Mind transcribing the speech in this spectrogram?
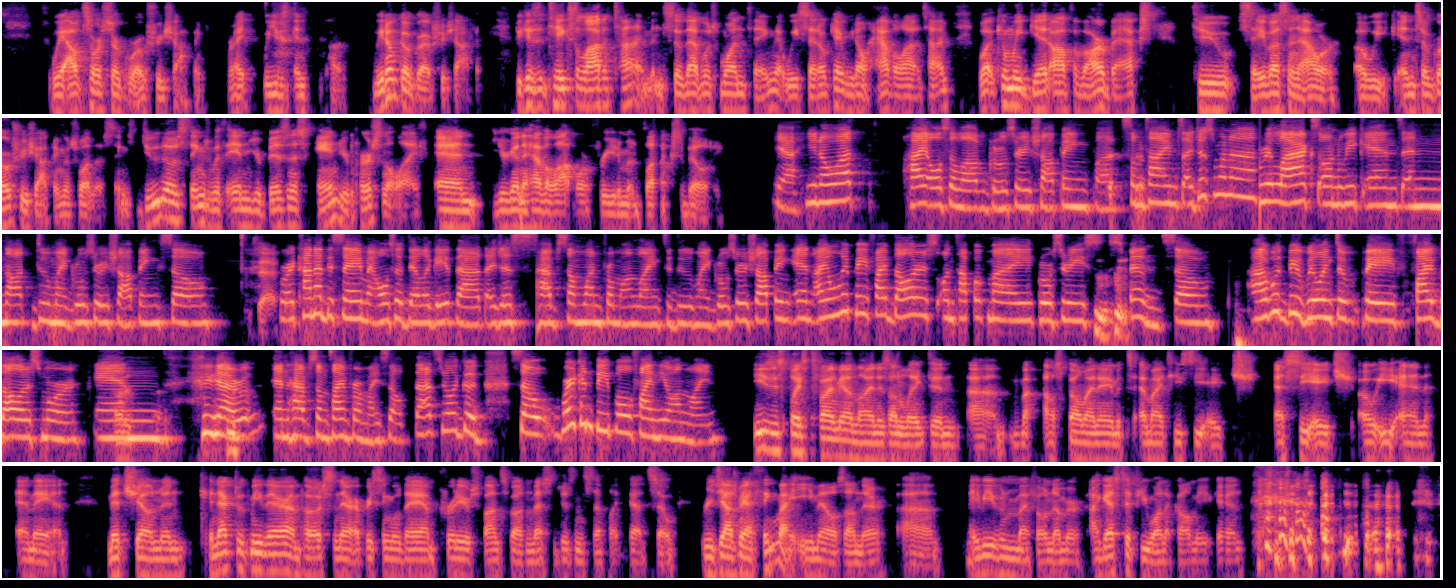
we outsource our grocery shopping. Right? We use Instacart. We don't go grocery shopping because it takes a lot of time. And so that was one thing that we said, okay, we don't have a lot of time. What can we get off of our backs to save us an hour a week. And so grocery shopping was one of those things. Do those things within your business and your personal life, and you're going to have a lot more freedom and flexibility. Yeah. You know what? I also love grocery shopping, but sometimes I just want to relax on weekends and not do my grocery shopping. So Exactly. We're kind of the same. I also delegate that. I just have someone from online to do my grocery shopping, and I only pay five dollars on top of my groceries spend. So I would be willing to pay five dollars more and yeah, and have some time for myself. That's really good. So, where can people find you online? Easiest place to find me online is on LinkedIn. Um, I'll spell my name. It's M I T C H S C H O E N M A N. Mitch Schoenman. Connect with me there. I'm posting there every single day. I'm pretty responsive on messages and stuff like that. So reach out to me. I think my email is on there. Um, maybe even my phone number. I guess if you want to call me again.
